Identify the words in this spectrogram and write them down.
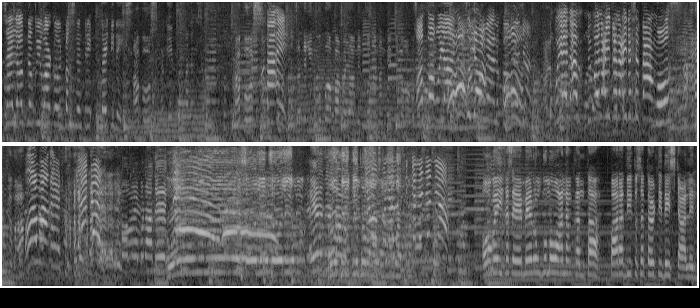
sa loob ng QR code box ng tri- 30 days. Tapos, Mag-ipon ka ng isang tapos, tae. sa tingin mo ba kakayanin ko na nandito lang ako sa Opo, kuya! Opo, kuya! Oo! Kuya, um, di ba nakita na kita sa tangos? Galit ka ba? Oo, bakit? Yan! Solid, solid Okay, kasi merong gumawa ng kanta para dito sa 30 Days Challenge.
